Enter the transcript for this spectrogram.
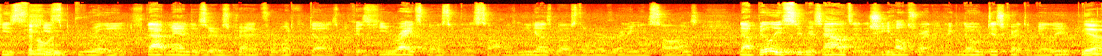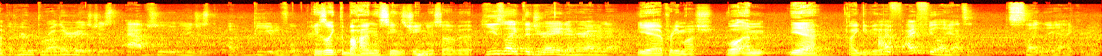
He's he's brilliant. That man deserves credit for what he does because he writes most of those songs he does most of the word writing those songs. Now Billie's super talented and she helps writing. Like no discredit to Billie, Yeah. but her brother is just absolutely just a beautiful. Person. He's like the behind the scenes genius of it. he's like the Dre to her Eminem. Yeah, pretty much. Well, um, yeah, I give you I, that. I feel like that's a slightly accurate.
